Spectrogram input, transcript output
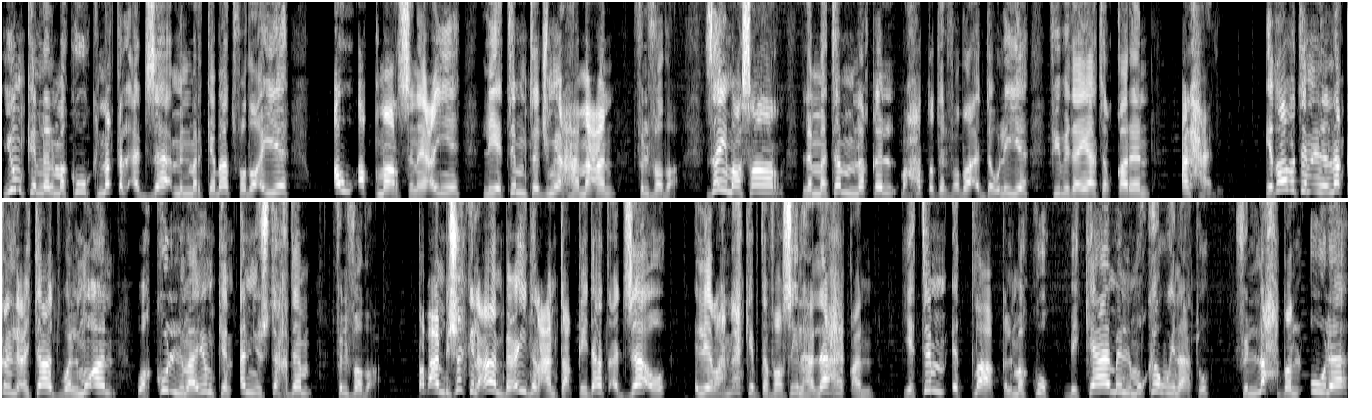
يمكن للمكوك نقل أجزاء من مركبات فضائية أو أقمار صناعية ليتم تجميعها معا في الفضاء. زي ما صار لما تم نقل محطة الفضاء الدولية في بدايات القرن الحالي. إضافة إلى نقل العتاد والمؤن وكل ما يمكن أن يستخدم في الفضاء. طبعا بشكل عام بعيدا عن تعقيدات أجزائه اللي راح نحكي بتفاصيلها لاحقا يتم إطلاق المكوك بكامل مكوناته في اللحظة الأولى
